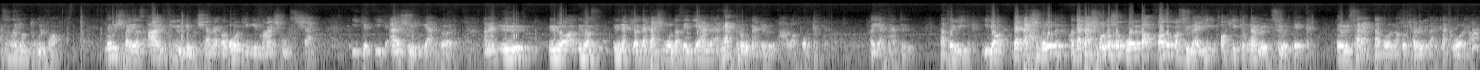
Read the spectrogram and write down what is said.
Ez a nagyon durva. Nem ismeri az I Feel You se, meg a Walking in My Shoes se. Így, így első ingerből. Hanem ő, ő, a, ő, az, ő neki a depes mód az egy ilyen retro menő állapot. Ha érthető. Tehát, hogy így, így a depesmód, a depesmódosok voltak azok a szülei, akik nem őt szülték. De ő szerette volna, hogyha ők lettek volna.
